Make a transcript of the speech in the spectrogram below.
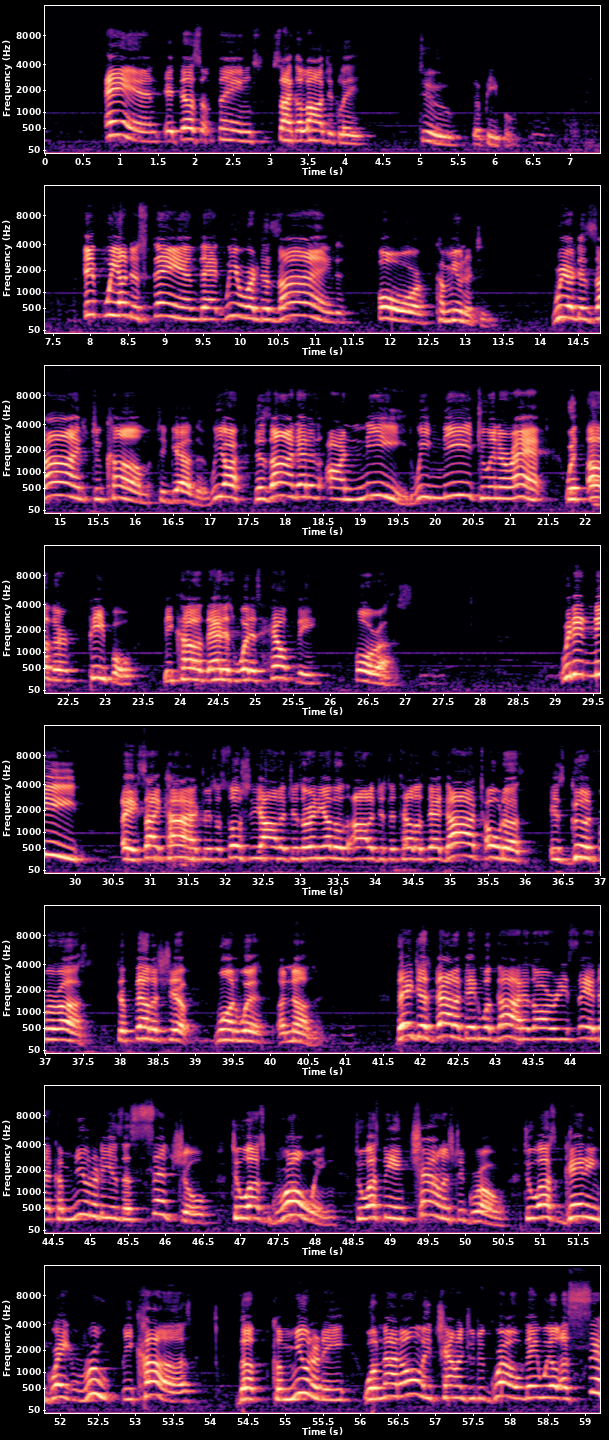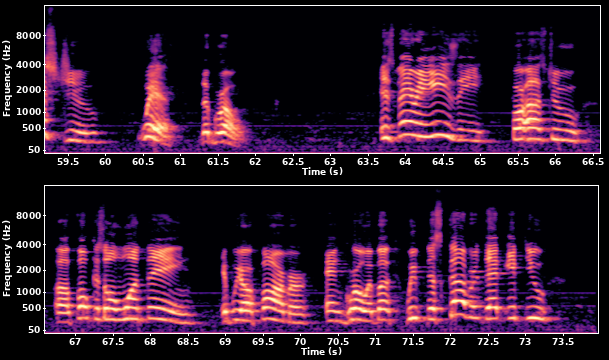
and it does some things psychologically to the people if we understand that we were designed for community, we are designed to come together. We are designed, that is our need. We need to interact with other people because that is what is healthy for us. We didn't need a psychiatrist, a sociologist, or any other ologist to tell us that God told us it's good for us to fellowship one with another. They just validate what God has already said that community is essential to us growing, to us being challenged to grow, to us gaining great root because the community will not only challenge you to grow, they will assist you with the growth. It's very easy for us to uh, focus on one thing if we are a farmer and grow it. But we've discovered that if you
